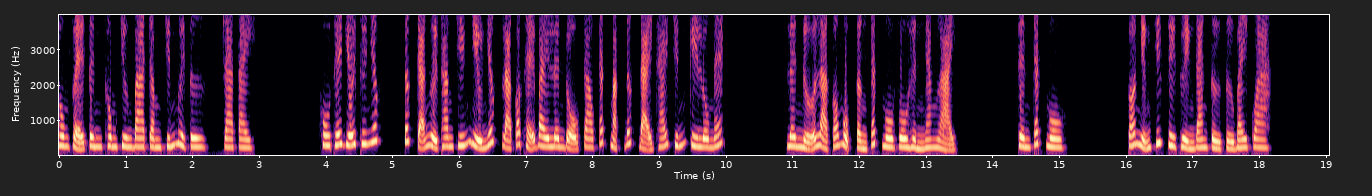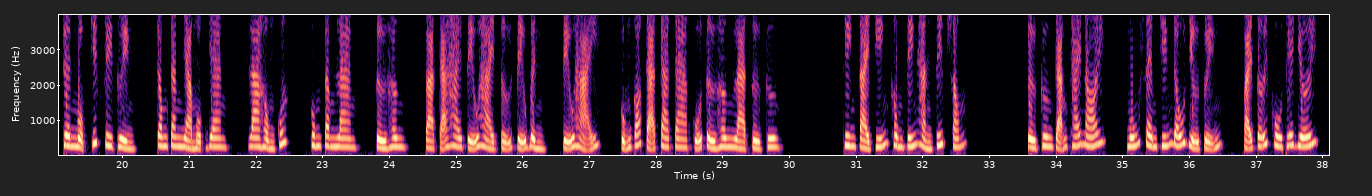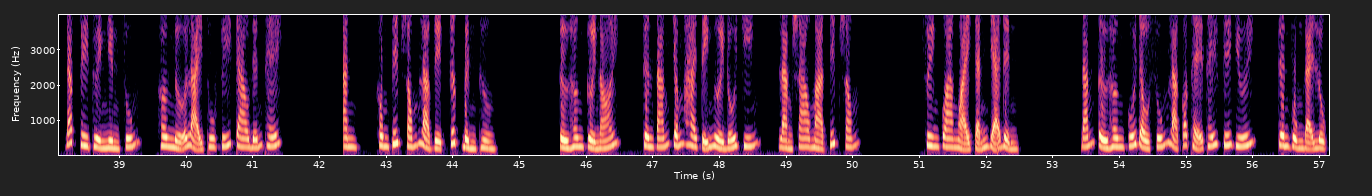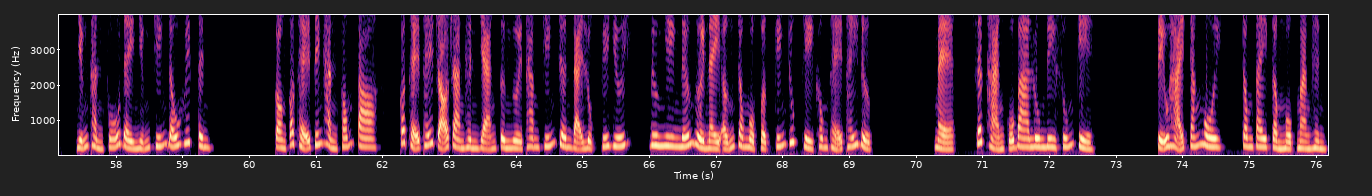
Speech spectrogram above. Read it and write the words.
Thông vệ tinh không chương 394, ra tay. Khu thế giới thứ nhất, tất cả người tham chiến nhiều nhất là có thể bay lên độ cao cách mặt đất đại khái 9 km. Lên nữa là có một tầng cách mô vô hình ngăn lại. Trên cách mô, có những chiếc phi thuyền đang từ từ bay qua. Trên một chiếc phi thuyền, trong căn nhà một gian, La Hồng Quốc, Cung Tâm Lan, Từ Hân, và cả hai tiểu hài tử Tiểu Bình, Tiểu Hải, cũng có cả ca ca của Từ Hân là Từ Cương. Thiên tài chiến không tiến hành tiếp sóng. Từ Cương cảm khái nói, muốn xem chiến đấu dự tuyển, phải tới khu thế giới, đáp phi thuyền nhìn xuống, hơn nữa lại thu phí cao đến thế. Anh, không tiếp sóng là việc rất bình thường. Từ Hân cười nói, trên 8.2 tỷ người đối chiến, làm sao mà tiếp sóng. Xuyên qua ngoại cảnh giả định. Đám Từ Hân cúi đầu xuống là có thể thấy phía dưới, trên vùng đại lục, những thành phố đầy những chiến đấu huyết tinh. Còn có thể tiến hành phóng to, có thể thấy rõ ràng hình dạng từng người tham chiến trên đại lục phía dưới. Đương nhiên nếu người này ẩn trong một vật kiến trúc thì không thể thấy được. Mẹ, xếp hạng của ba luôn đi xuống kìa. Tiểu Hải cắn môi, trong tay cầm một màn hình.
